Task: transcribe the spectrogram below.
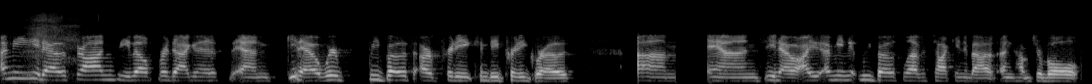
I mean, you know, strong female protagonists, and you know, we're we both are pretty can be pretty gross. Um, and you know, I, I mean, we both love talking about uncomfortable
